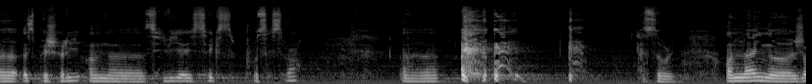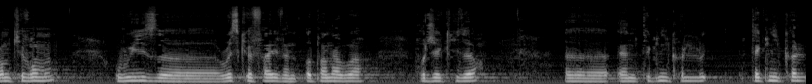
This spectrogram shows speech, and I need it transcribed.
uh, especially on uh, CVA6 processor. Uh, sorry. Online, uh, Jérôme Quévremont, who is uh, RISC-V and OpenHW project leader uh, and technical, technical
